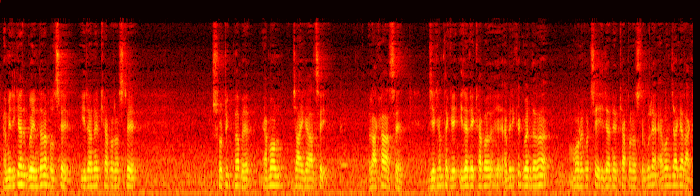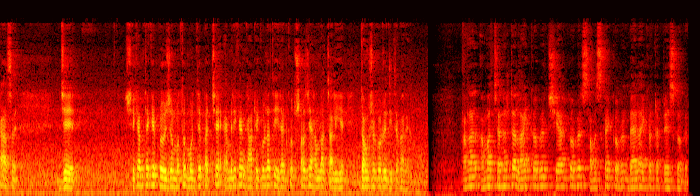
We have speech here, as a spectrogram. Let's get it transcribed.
আমেরিকার গোয়েন্দারা বলছে, ইরানের ক্ষেপণাস্ত্রে সঠিকভাবে এমন জায়গা আছে, রাখা আছে, যেখান থেকে ইরানের ক্ষেপ, আমেরিকার গোয়েন্দারা মনে করছে ইরানের ক্ষেপণাস্ত্রগুলো এমন জায়গায় রাখা আছে যে সেখান থেকে প্রয়োজন মতো মধ্যে পাচ্ছে আমেরিকান ঘাটিগুলোতে ইরান খুব সহজে হামলা চালিয়ে ধ্বংস করে দিতে পারে। আমার চ্যানেলটা লাইক করবেন শেয়ার করবেন সাবস্ক্রাইব করবেন বেল আইকনটা প্রেস করবেন।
